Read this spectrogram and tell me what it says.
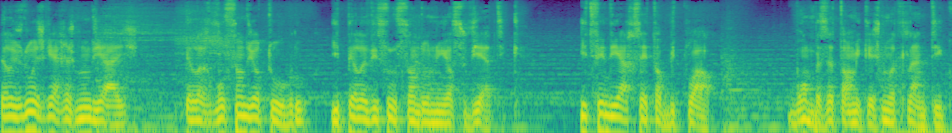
pelas duas guerras mundiais, pela Revolução de Outubro e pela dissolução da União Soviética. E defendia a receita habitual: bombas atómicas no Atlântico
